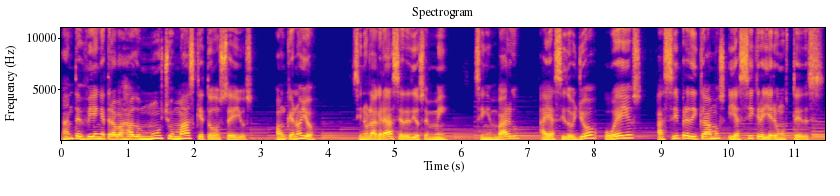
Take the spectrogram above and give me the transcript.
Antes bien he trabajado mucho más que todos ellos, aunque no yo, sino la gracia de Dios en mí. Sin embargo, haya sido yo o ellos, así predicamos y así creyeron ustedes.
